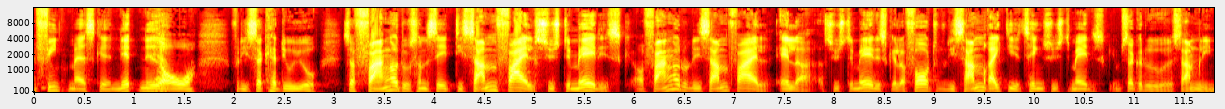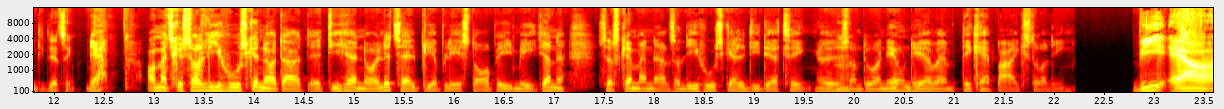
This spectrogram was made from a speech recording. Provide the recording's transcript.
fint maskede net nedover, ja. fordi så kan du jo, så fanger du sådan set de samme fejl systematisk, og fanger du de samme fejl, eller systematisk, eller får du de samme rigtige ting systematisk, så kan du sammenligne de der ting. Ja, og man skal så lige huske, når der, de her nøgletal bliver blæst op i medierne, så skal man altså lige huske alle de der ting, øh, mm. som du har nævnt her, det kan bare ikke stå alene. Vi er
